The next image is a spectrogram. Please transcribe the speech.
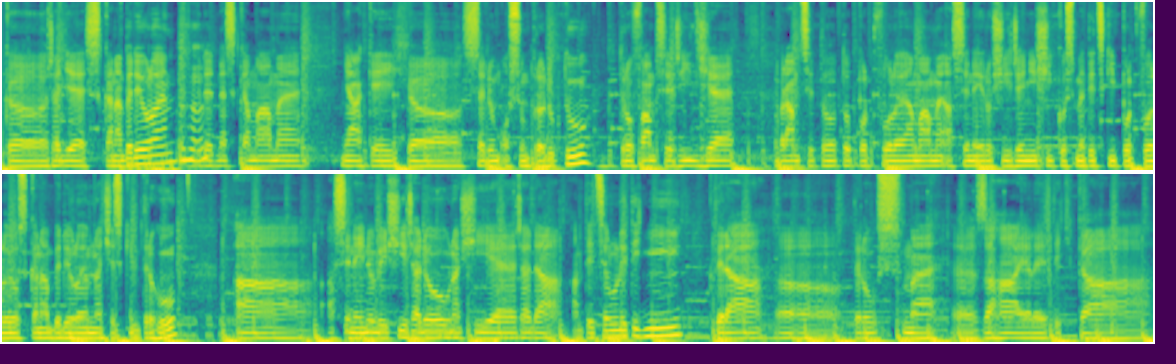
k řadě s kanabidiolem, uh-huh. kde dneska máme nějakých uh, 7-8 produktů. Troufám si říct, že v rámci tohoto portfolia máme asi nejrozšířenější kosmetický portfolio s kanabidolem na českém trhu. A asi nejnovější řadou naší je řada anticelulitidní, která, uh, kterou jsme uh, zahájili teďka,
